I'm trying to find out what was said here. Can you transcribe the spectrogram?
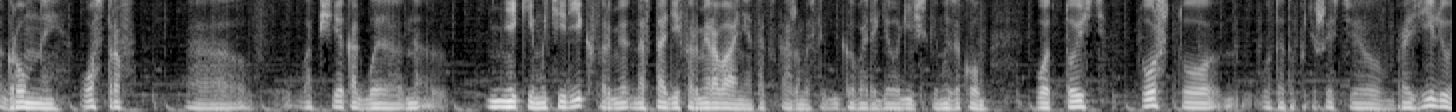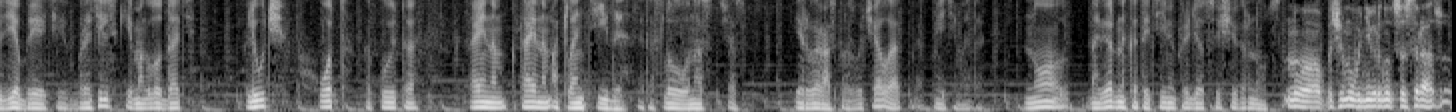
огромный остров, э, вообще как бы на, некий материк форми, на стадии формирования, так скажем, если говоря геологическим языком. Вот, то есть то, что вот это путешествие в Бразилию, в дебри эти бразильские, могло дать ключ, вход какую-то тайнам, к тайнам Атлантиды. Это слово у нас сейчас первый раз прозвучало, отметим это но, наверное, к этой теме придется еще вернуться. Ну, а почему бы не вернуться сразу?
